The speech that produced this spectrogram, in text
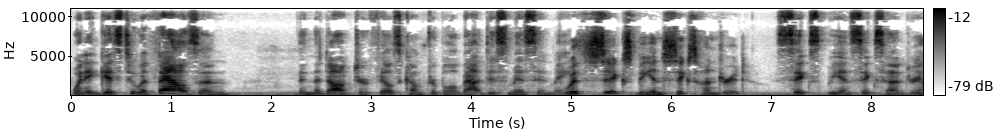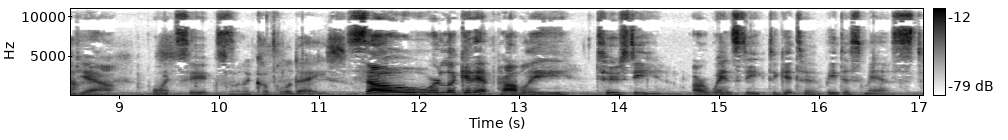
when it gets to a thousand, then the doctor feels comfortable about dismissing me. With six being 600 six being 600, Yeah. yeah, point six. so in a couple of days. So we're looking at probably Tuesday or Wednesday to get to be dismissed.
